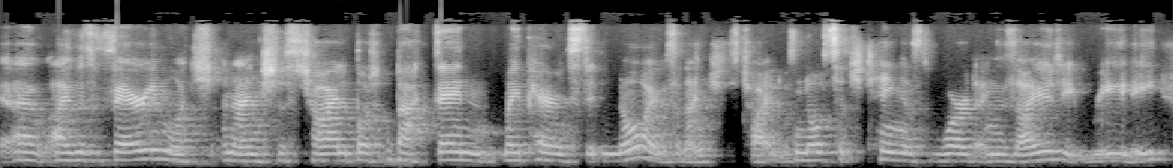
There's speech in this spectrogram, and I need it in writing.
uh, I was very much an anxious child, but back then my parents didn't know I was an anxious child. There was no such thing as the word anxiety, really.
